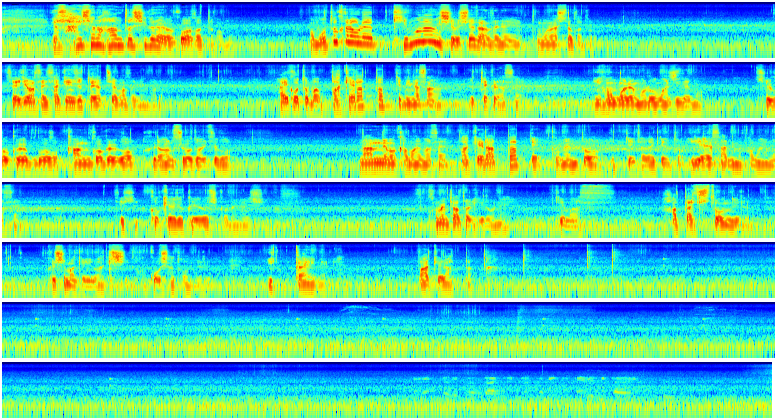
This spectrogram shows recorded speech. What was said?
や最初の半年ぐらいは怖かったかも、まあ、元から俺肝試しをしてたんですよね。友達とかと。じゃあいきますね。先にちょっとやっちゃいますねこれ。合言葉バケラッタって皆さん言ってください。日本語でもローマ字でも中国語韓国語フランス語ドイツ語何でも構いません。バケラッタってコメントを打っていただけると嫌やさんでも構いません。ぜひご協力よろしくお願いします。コメント後で拾うね。いきます。二十歳トンネル。福島県いわき市歩行者トンネル。1回目。バケラッタ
